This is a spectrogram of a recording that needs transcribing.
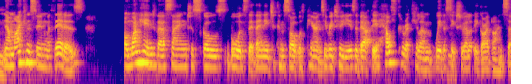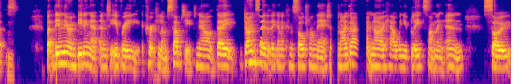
Mm. Now, my concern with that is on one hand, they're saying to schools boards that they need to consult with parents every two years about their health curriculum where the mm. sexuality guideline sits. Mm. But then they're embedding it into every curriculum subject. Now, they don't say that they're going to consult on that. And I don't know how, when you bleed something in so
